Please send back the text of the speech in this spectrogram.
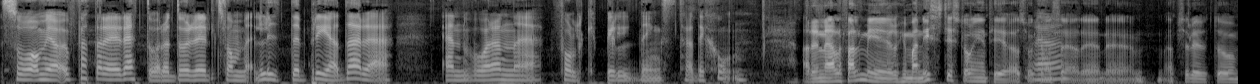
Så om jag uppfattar det rätt då, då är det liksom lite bredare än våran eh, folkbildningstradition? Ja, den är i alla fall mer humanistiskt orienterad, så kan ja. man säga. Det, det, absolut. Och,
